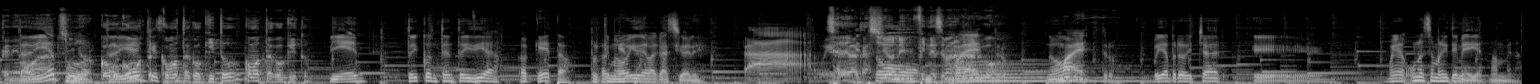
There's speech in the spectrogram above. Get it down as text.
tenemos Está bien, al po, señor está Coco. bien ¿Cómo, está, que- cómo está Coquito? ¿Cómo está Coquito? Bien, estoy contento hoy día Coqueto. porque me voy de vacaciones. Ah, O sea, de vacaciones, Esto- fin de semana Maestro. largo. No. Maestro. Voy a aprovechar eh, voy a- una semanita y media, más o menos,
